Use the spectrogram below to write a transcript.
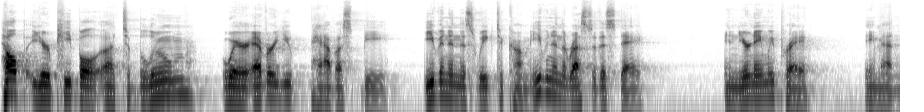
Help your people uh, to bloom wherever you have us be, even in this week to come, even in the rest of this day. In your name we pray. Amen.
